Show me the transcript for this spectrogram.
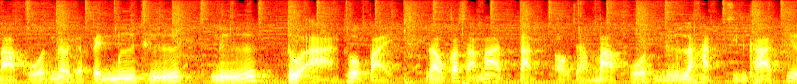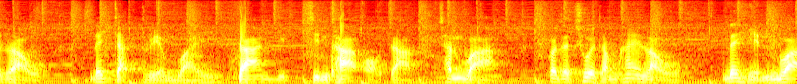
บาร์โค้ดไม่ว่าจะเป็นมือถือหรือตัวอ่านทั่วไป เราก็สามารถตัดออกจากบาร์โค้ดหรือรหัสสินค้าที่เราได้จัดเตรียมไว้ การหยิบสินค้าออกจากชั้นวาง ก็จะช่วยทำให้เราได้เห็นว่า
